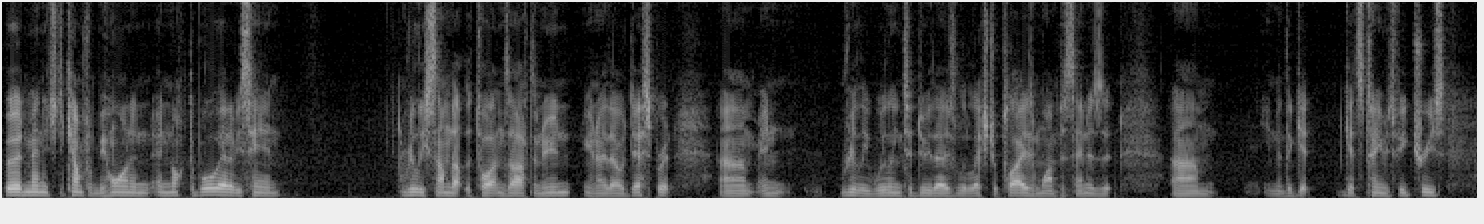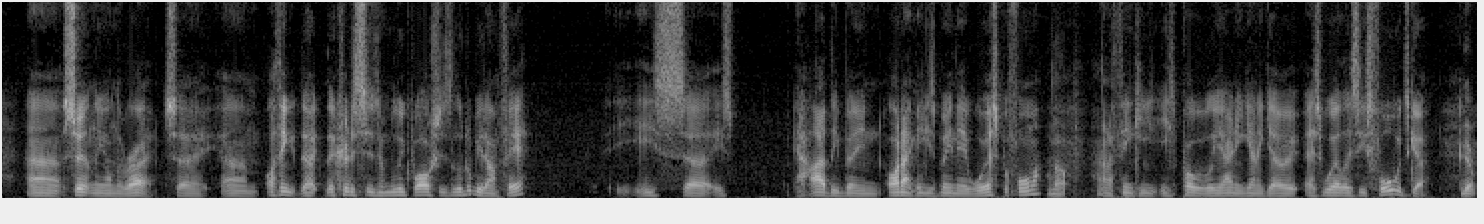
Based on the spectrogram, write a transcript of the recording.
Bird managed to come from behind and, and knock the ball out of his hand really summed up the Titans' afternoon. You know, they were desperate um, and really willing to do those little extra plays and one percenters that um, you know that get gets teams victories. Uh, certainly on the road. So um, I think the, the criticism of Luke Walsh is a little bit unfair. He's uh, he's hardly been. I don't think he's been their worst performer, No. and I think he, he's probably only going to go as well as his forwards go Yep.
